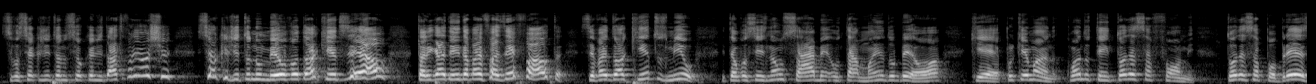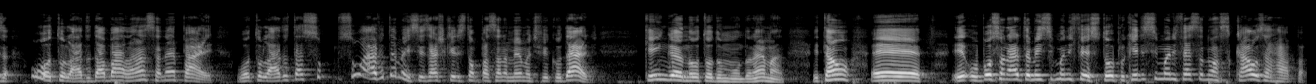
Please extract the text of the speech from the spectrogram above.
se você acredita no seu candidato, eu falei, oxe, se eu acredito no meu, eu vou doar 500 reais tá ligado? E ainda vai fazer falta. Você vai doar 500 mil. Então vocês não sabem o tamanho do BO que é. Porque, mano, quando tem toda essa fome, toda essa pobreza, o outro lado da balança, né, pai? O outro lado tá su suave também. Vocês acham que eles estão passando a mesma dificuldade? Quem enganou todo mundo, né, mano? Então, é, o Bolsonaro também se manifestou, porque ele se manifesta nas causas, rapa,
